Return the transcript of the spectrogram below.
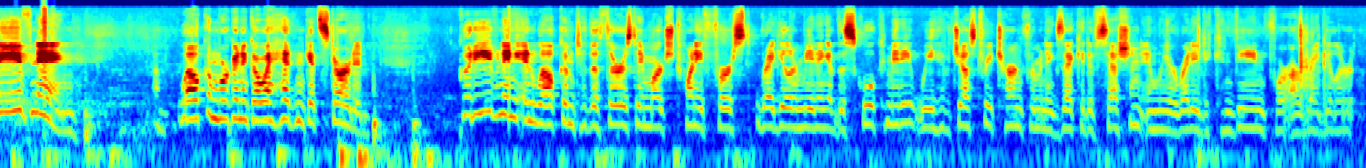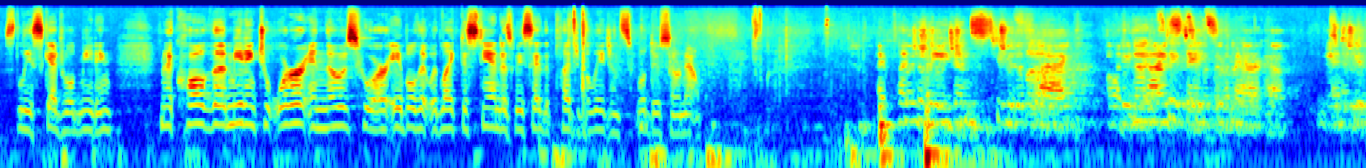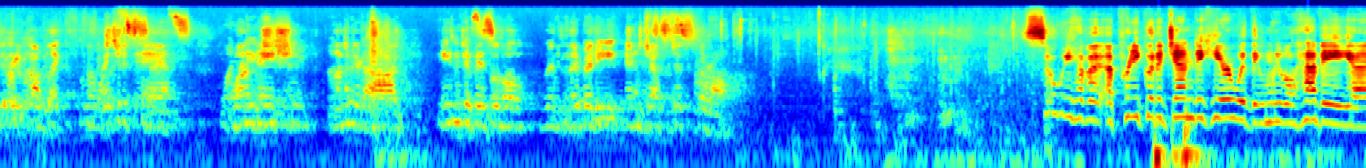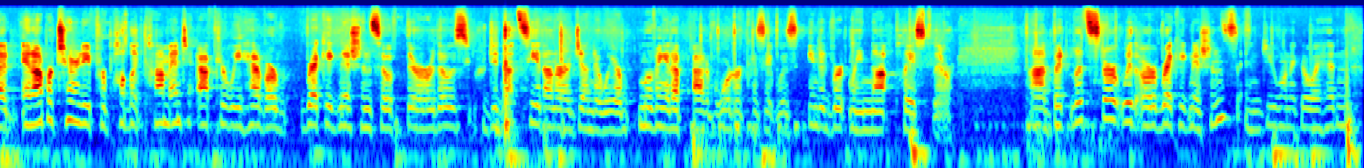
Good evening. Um, Welcome, we're going to go ahead and get started. Good evening and welcome to the Thursday, March 21st regular meeting of the school committee. We have just returned from an executive session and we are ready to convene for our regularly scheduled meeting. I'm going to call the meeting to order and those who are able that would like to stand as we say the Pledge of Allegiance will do so now. I pledge allegiance to the flag of the United States of America and to the republic for which it stands, one nation, under God, indivisible, with liberty and justice for all. So we have a, a pretty good agenda here with, the- we will have a, uh, an opportunity for public comment after we have our recognition. So if there are those who did not see it on our agenda, we are moving it up out of order because it was inadvertently not placed there. Uh, But let's start with our recognitions, and do you want to go ahead and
